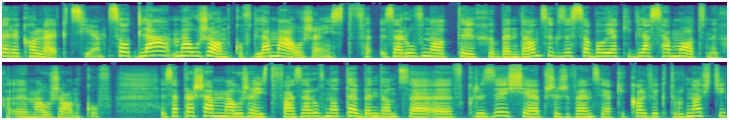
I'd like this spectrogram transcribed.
te rekolekcje są dla małżonków, dla małżeństw, zarówno tych będących ze sobą, jak i dla samotnych y, małżonków. Zapraszam małżeństwa, zarówno te będące y, w kryzysie, przeżywające jakiekolwiek trudności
